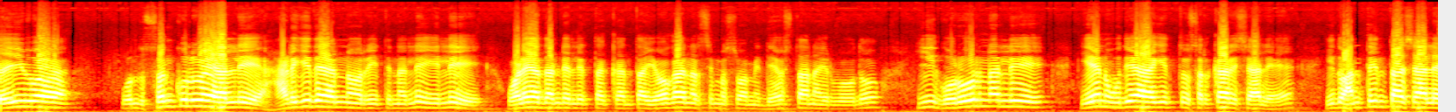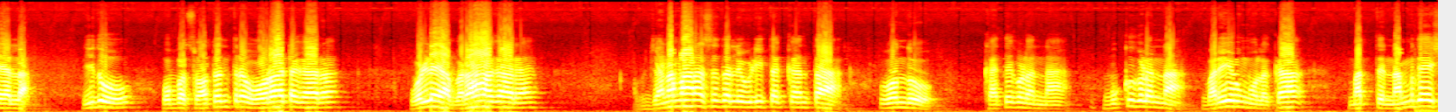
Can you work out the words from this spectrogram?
ದೈವ ಒಂದು ಸಂಕುಲವೇ ಅಲ್ಲಿ ಅಡಗಿದೆ ಅನ್ನೋ ರೀತಿಯಲ್ಲಿ ಇಲ್ಲಿ ಹೊಳೆಯ ದಂಡೆಯಲ್ಲಿರ್ತಕ್ಕಂಥ ಯೋಗ ನರಸಿಂಹಸ್ವಾಮಿ ದೇವಸ್ಥಾನ ಇರ್ಬೋದು. ಈ ಗೊರೂರಿನಲ್ಲಿ ಏನು ಉದಯ ಆಗಿತ್ತು ಸರ್ಕಾರಿ ಶಾಲೆ, ಇದು ಅಂತಿಂಥ ಶಾಲೆ ಅಲ್ಲ. ಇದು ಒಬ್ಬ ಸ್ವಾತಂತ್ರ್ಯ ಹೋರಾಟಗಾರ, ಒಳ್ಳೆಯ ಬರಹಗಾರ, ಜನಮಾನಸದಲ್ಲಿ ಉಳಿತಕ್ಕಂಥ ಒಂದು ಕತೆಗಳನ್ನು ಬುಕ್ಕುಗಳನ್ನು ಬರೆಯುವ ಮೂಲಕ ಮತ್ತು ನಮ್ಮ ದೇಶ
